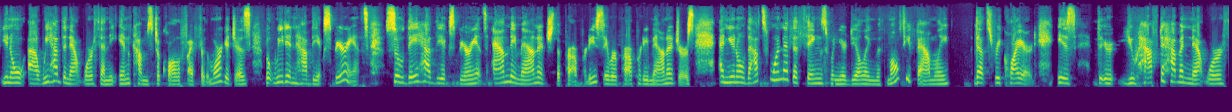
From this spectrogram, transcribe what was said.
You know, uh, we had the net worth and the incomes to qualify for the mortgages, but we didn't have the experience. So they had the experience and they managed the properties. They were property managers. And, you know, that's one of the things when you're dealing with multifamily that's required is there, you have to have a net worth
